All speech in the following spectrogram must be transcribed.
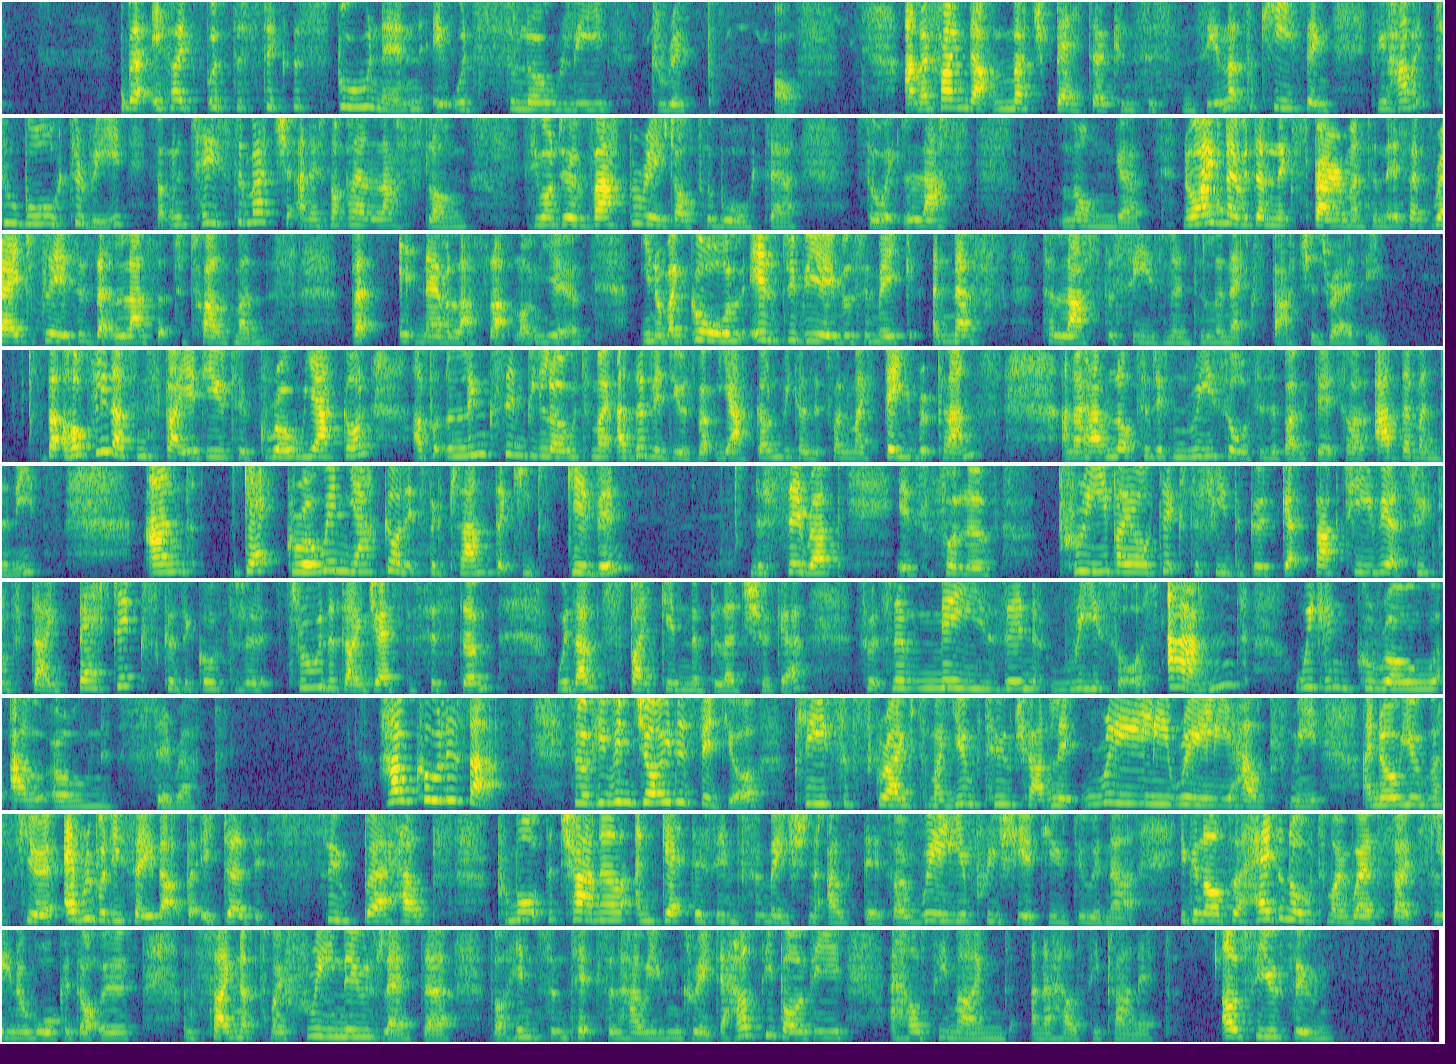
But if I was to stick the spoon in, it would slowly drip off. And I find that much better consistency. And that's the key thing. If you have it too watery, it's not going to taste too much and it's not going to last long. So you want to evaporate off the water so it lasts longer. Now I've never done an experiment on this. I've read places that last up to 12 months, but it never lasts that long here. You know, my goal is to be able to make enough to last the season until the next batch is ready. But hopefully that's inspired you to grow yacon. I'll put the links in below to my other videos about yacon because it's one of my favourite plants and I have lots of different resources about it so I'll add them underneath. And get growing yacon, it's the plant that keeps giving. The syrup is full of prebiotics to feed the good gut bacteria. It's suitable for diabetics because it goes through the, through the digestive system without spiking the blood sugar. So it's an amazing resource and we can grow our own syrup. How cool is that? So if you've enjoyed this video, please subscribe to my YouTube channel. It really, really helps me. I know you must hear everybody say that, but it does. It super helps promote the channel and get this information out there. So I really appreciate you doing that. You can also head on over to my website, salenawalker.earth and sign up to my free newsletter for hints and tips on how you can create a healthy body, a healthy mind and a healthy planet. I'll see you soon.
